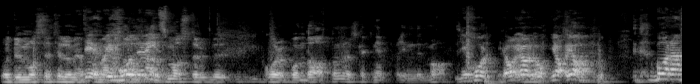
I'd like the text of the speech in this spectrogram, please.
Och du måste till och med Det- på håller McDonalds in- måste du, du på en dator när du ska knäppa in din mat. Det håll, ja, ja, ja, ja. Bara...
